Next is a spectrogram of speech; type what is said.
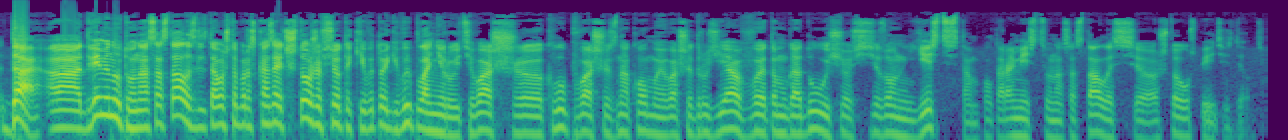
Да, а, две минуты у нас осталось для того, чтобы рассказать, что же все-таки в итоге вы планируете, ваш э, клуб, ваши знакомые, ваши друзья в этом году, еще сезон есть, там полтора месяца у нас осталось, э, что успеете сделать?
